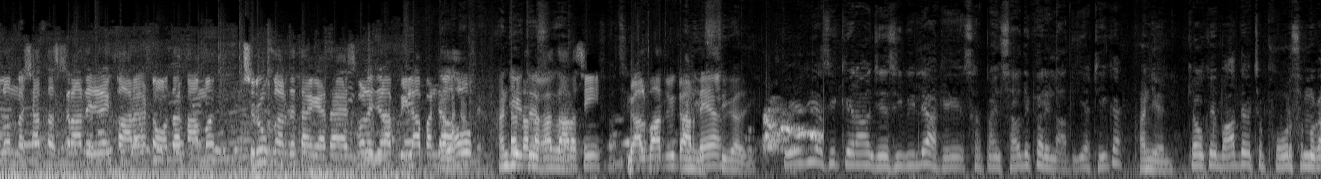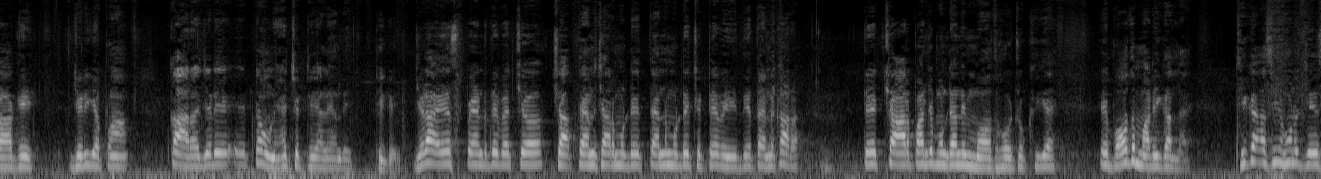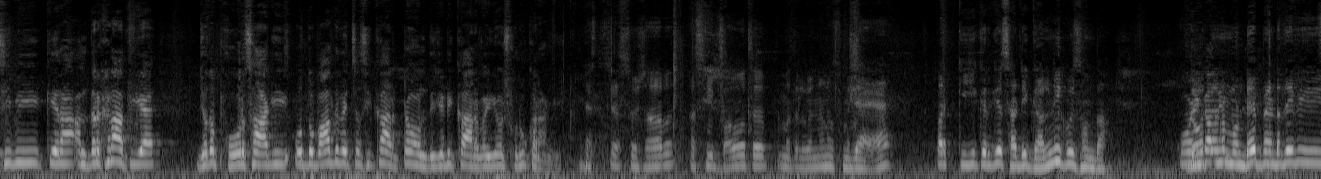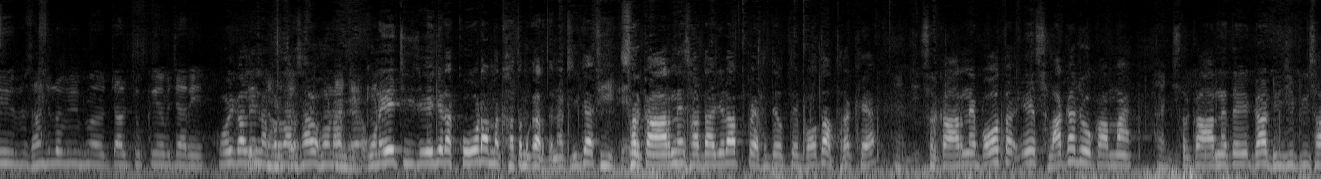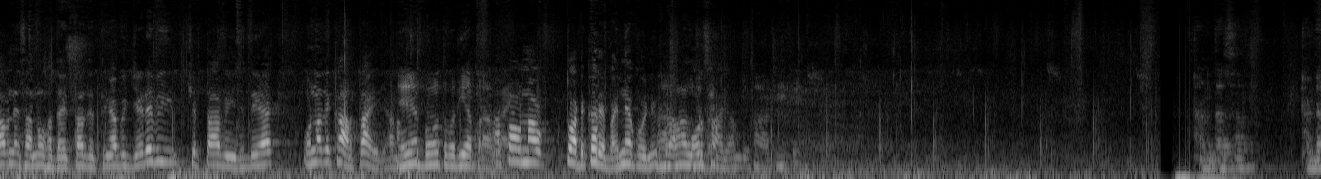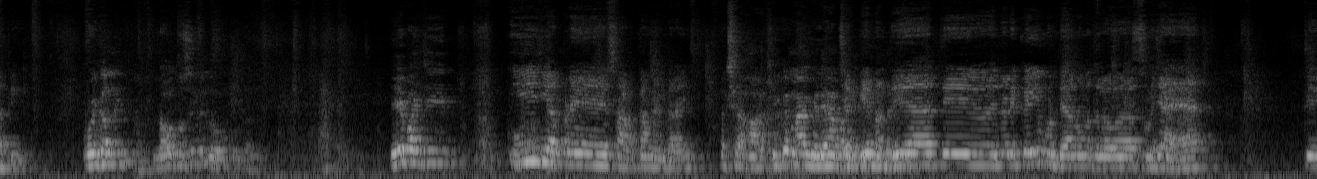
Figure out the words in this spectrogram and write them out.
ਵੱਲੋਂ ਨਸ਼ਾ ਤਸਕਰਾਂ ਦੇ ਜਿਹੜੇ ਕਾਰ ਹਟਾਉਣ ਦਾ ਕੰਮ ਸ਼ੁਰੂ ਕਰ ਦਿੱਤਾ ਗਿਆ ਤਾਂ ਇਸ ਵੇਲੇ ਜਿਹੜਾ ਪੀਲਾ ਪੰਜਾ ਉਹ ਹਾਂਜੀ, ਇਹ ਤਾਂ ਲਗਾਤਾਰ ਅਸੀਂ ਗੱਲਬਾਤ ਵੀ ਕਰਦੇ ਹਾਂ। ਸਹੀ ਗੱਲ ਜੀ। ਇਹ ਜੀ ਅਸੀਂ ਕਿਰਾਂ ਜੀਸੀਬੀ ਲਿਆ ਕੇ ਸਰਪੰਚ ਸਾਹਿਬ ਦੇ ਘਰੇ ਲਾਤੀ ਆ ਠੀਕ ਹੈ? ਹਾਂਜੀ ਹਾਂਜੀ। ਕਿਉਂਕਿ ਬਾਅਦ ਦੇ ਵਿੱਚ ਫੋਰਸ ਮੰਗਾ ਕੇ ਜਿਹੜੀ ਆਪਾਂ ਘਰ ਆ ਜਿਹੜੇ ਇਹ ਢਾਉਣੇ ਆ ਚਿੱਟੇ ਵਾਲਿਆਂ ਦੇ। ਠੀਕ ਹੈ ਜੀ। ਜਿਹੜਾ ਇਸ ਪਿੰਡ ਦੇ ਵਿੱਚ ਤਿੰਨ ਚਾਰ ਮੁੰਡੇ ਤਿੰਨ ਮੁੰਡੇ ਚਿੱਟੇ ਵੇਚਦੇ ਤਿੰਨ ਘਰ। ਤੇ ਚਾਰ ਪੰਜ ਮੁੰਡਿਆਂ ਦੀ ਮੌਤ ਹੋ ਚੁੱਕੀ ਹੈ। ਇਹ ਬਹੁਤ ਮਾੜੀ ਗੱਲ ਹੈ। ਠੀਕ ਹੈ ਅਸੀਂ ਹੁਣ ਜੀਸੀਬੀ ਕਿਰਾਂ ਅੰਦਰ ਖੜਾਤੀ ਹੈ ਜਦੋਂ ਫੋਰਸ ਆ ਗਈ ਉਸ ਤੋਂ ਬਾਅਦ ਦੇ ਵਿੱਚ ਅਸੀਂ ਘਰ ਢਾਉਣ ਦੀ ਜਿਹੜੀ ਕਾਰਵਾਈ ਉਹ ਸ਼ੁਰੂ ਕਰਾਂਗੇ। ਐਸਐਸਓ ਸਾਹਿਬ, ਅਸੀਂ ਬਹੁਤ ਮਤਲਬ ਇਹਨਾਂ ਨੂੰ ਸਮਝਾਇਆ, ਪਰ ਕੀ ਕਰੀਏ, ਸਾਡੀ ਗੱਲ ਨਹੀਂ ਕੋਈ ਸੁਣਦਾ। ਕੋਈ ਗੱਲ ਤਿੰਨ ਨਹੀਂ। ਮੁੰਡੇ ਪਿੰਡ ਦੇ ਵੀ ਸਮਝ ਲਓ ਵੀ ਅਹ, ਚੱਲ ਚੁੱਕੇ ਆ ਵਿਚਾਰੇ ਕੋਈ ਗੱਲ ਨਹੀਂ ਨੰਬਰਦਾਰ। ਸਾਹਿਬ ਹੁਣ। ਹੁਣ ਇਹ ਚੀਜ਼ ਇਹ ਜਿਹੜਾ ਕੋਡ ਆ ਮੈਂ ਖਤਮ ਕਰ ਦੇਣਾ ਠੀਕ ਹੈ ਠੀਕ ਹੈ। ਸਰਕਾਰ ਨੇ ਸਾਡਾ ਜਿਹੜਾ ਪਿੱਠ ਦੇ ਉੱਤੇ ਬਹੁਤ ਹੱਥ ਰੱਖਿਆ ਹਾਂਜੀ। ਸਰਕਾਰ ਨੇ ਬਹੁਤ ਇਹ ਸ਼ਲਾਘਾ ਜੋ ਕੰਮ ਹੈ ਹਾਂਜੀ। ਸਰਕਾਰ ਨੇ ਤੇ ਗਾ ਡੀਜੀਪੀ ਸਾਹਿਬ ਨੇ ਸਾਨੂੰ ਹਦਾਇਤਾਂ ਦਿੱਤੀਆਂ ਵੀ ਜਿਹੜੇ ਵੀ ਚਿੱਟਾ ਵੇਚਦੇ ਆ ਉਹਨਾਂ ਦੇ ਘਰ ਢਾਏ ਜਾਣ ਇਹ ਬਹੁਤ ਵਧੀਆ ਉਪਰਾਲਾ ਆਪਾਂ ਉਹਨਾਂ ਤੁਹਾਡੇ ਘਰੇ ਬੈਠਨੇ ਕੋਈ ਨਹੀਂ ਫਿਰ ਹਾਂ, ਫੋਰਸ ਆ ਜਾਂਦੇ ਹਾਂ ਠੀਕ ਹੈ ਠੰਡਾ ਸਰ ਠੰਡਾ ਪੀ ਕੋਈ ਗੱਲ ਨਹੀਂ ਲਓ ਤੁਸੀਂ ਵੀ ਲਓ ਕੋਈ ਗੱਲ ਨਹੀਂ। ਇਹ ਬਾਈ ਜੀ ਇਹ ਜੀ ਆਪਣੇ ਸਾਬਕਾ ਮੈਂਬਰ ਆ ਜੀ ਅੱਛਾ ਹਾਂ ਠੀਕ ਹੈ ਮੈਂ ਮਿਲਿਆ ਬਾਈ ਚੰਗੇ ਬੰਦੇ ਆ ਤੇ ਇਹਨਾਂ ਨੇ ਕਈ ਮੁੰਡਿਆਂ ਨੂੰ ਮਤਲਬ ਸਮਝਾਇਆ ਹੈ। ਤੇ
